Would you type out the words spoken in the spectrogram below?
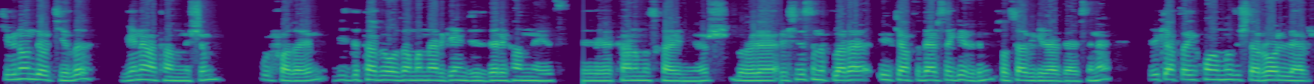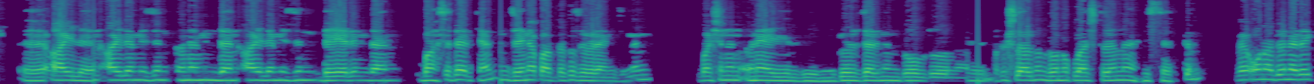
2014 yılı yeni atanmışım. Urfa'dayım. Biz de tabii o zamanlar genciz, delikanlıyız. Ee, kanımız kaynıyor. Böyle 5. sınıflara ilk hafta derse girdim. Sosyal bilgiler dersine. İlk haftaki konumuz işte roller, e, aile, ailemizin öneminden, ailemizin değerinden bahsederken Zeynep adlı kız öğrencimin başının öne eğildiğini, gözlerinin dolduğunu, e, bakışlarının donuklaştığını hissettim. Ve ona dönerek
